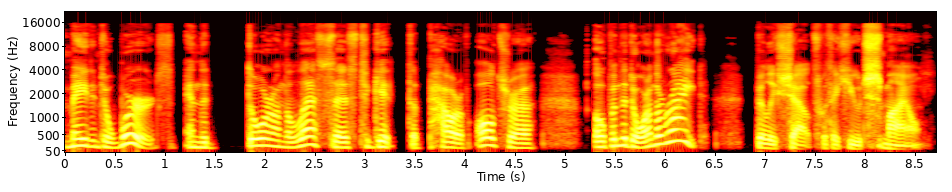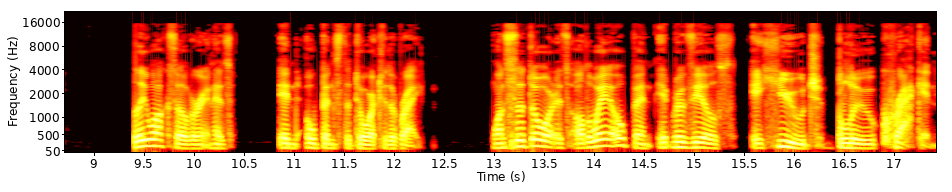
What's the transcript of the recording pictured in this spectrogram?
made into words, and the door on the left says to get the power of Ultra, open the door on the right. Billy shouts with a huge smile. Billy walks over and, has, and opens the door to the right. Once the door is all the way open, it reveals a huge blue kraken.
